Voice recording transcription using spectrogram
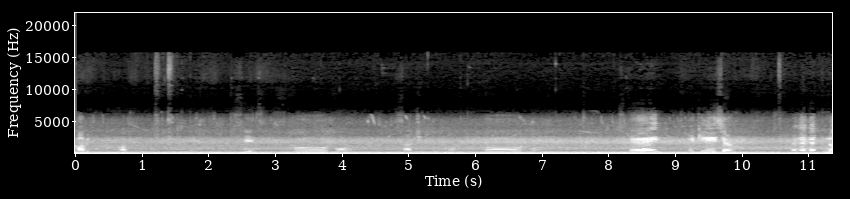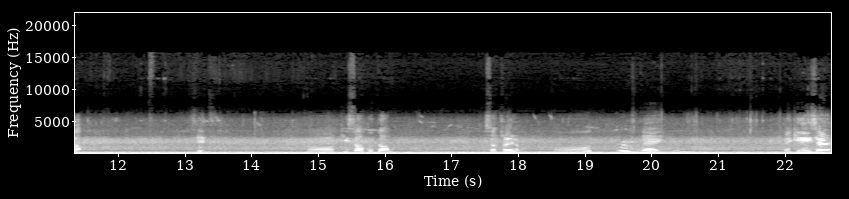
Come here. Come here. Sit. Good boy. Such a good boy. Good boy. Stay. Make it easier. Eh, eh, eh, No. Sit. Good. He's so good dog. He's so trainable. Good. Stay. Make it easier.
